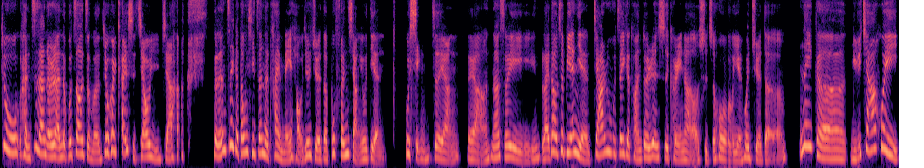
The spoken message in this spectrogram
就很自然而然的不知道怎么就会开始教瑜伽，可能这个东西真的太美好，就觉得不分享有点。不行，这样对啊，那所以来到这边也加入这个团队，认识 Karina 老师之后，也会觉得那个瑜伽会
